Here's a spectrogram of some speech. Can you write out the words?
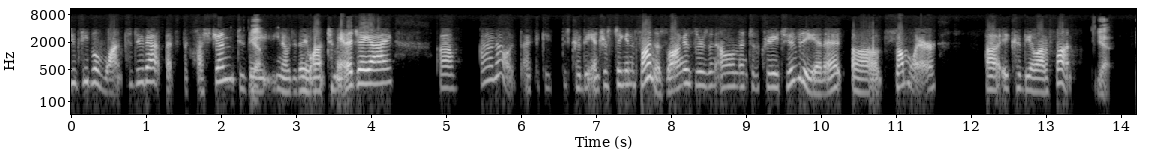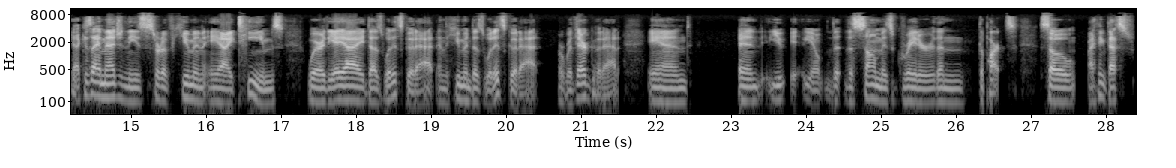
Do people want to do that? That's the question. Do they, Yeah. you know, do they want to manage AI? Uh, I don't know. I think it, it could be interesting and fun as long as there's an element of creativity in it uh, somewhere. Uh, it could be a lot of fun. Yeah, because I imagine these sort of human AI teams where the AI does what it's good at and the human does what it's good at or what they're good at, and and you you know the the sum is greater than the parts. So I think that's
